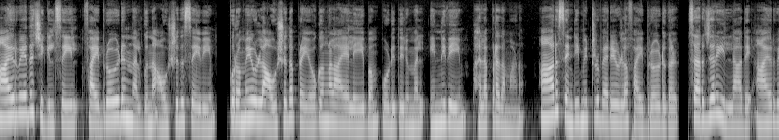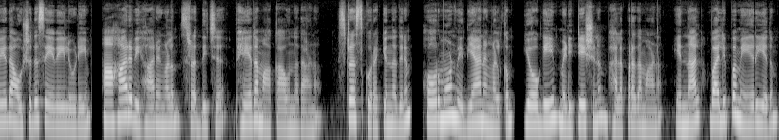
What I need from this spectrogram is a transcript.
ആയുർവേദ ചികിത്സയിൽ ഫൈബ്രോയിഡിന് നൽകുന്ന ഔഷധ സേവയും പുറമേയുള്ള ഔഷധ പ്രയോഗങ്ങളായ ലേപം പൊടിതിരുമൽ എന്നിവയും ഫലപ്രദമാണ്. ആറ് സെന്റിമീറ്റർ വരെയുള്ള ഫൈബ്രോയിഡുകൾ സർജറി ഇല്ലാതെ ആയുർവേദ ഔഷധ സേവയിലൂടെയും ആഹാരവിഹാരങ്ങളും ശ്രദ്ധിച്ച് ഭേദമാക്കാവുന്നതാണ്. സ്ട്രെസ് കുറയ്ക്കുന്നതിനും ഹോർമോൺ വ്യതിയാനങ്ങൾക്കും യോഗയും മെഡിറ്റേഷനും ഫലപ്രദമാണ്. എന്നാൽ വലിപ്പമേറിയതും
